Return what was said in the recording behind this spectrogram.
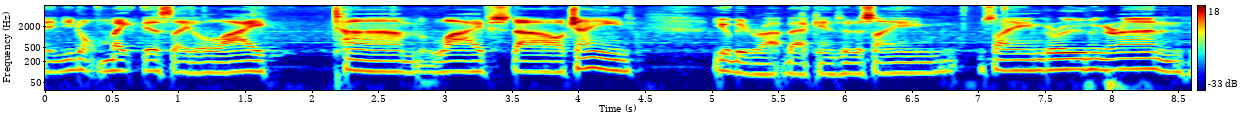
and you don't make this a lifetime lifestyle change, you'll be right back into the same same groove and grind, and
